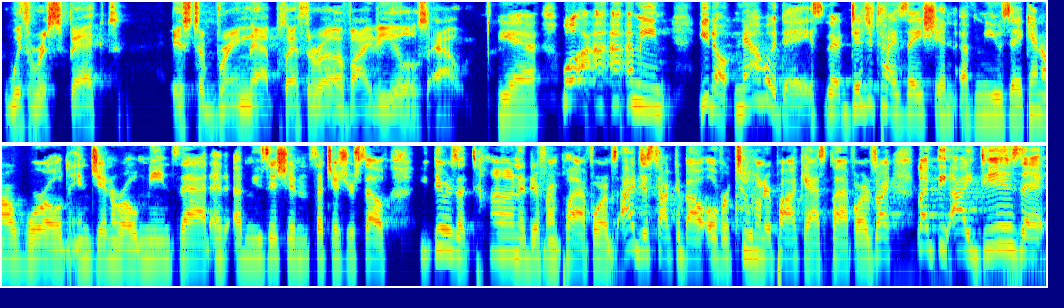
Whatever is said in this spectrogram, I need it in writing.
with respect is to bring that plethora of ideals out. Yeah. Well, I, I, mean, you know, nowadays the digitization of music in our world in general means that a, a, musician such as yourself, there's a ton of different platforms. I just talked about over 200 podcast platforms, right? Like the ideas that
